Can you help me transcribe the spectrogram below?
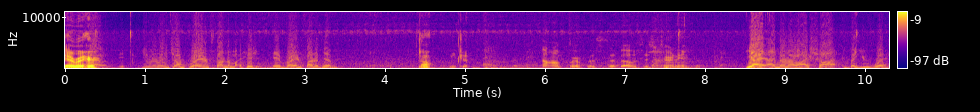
Yeah, right here. Oh, you literally jumped right in front of my, his, eh, right in front of him. No? Okay. Not on purpose, though. I was just turning. Yeah, I, I don't know. I shot, but you went.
